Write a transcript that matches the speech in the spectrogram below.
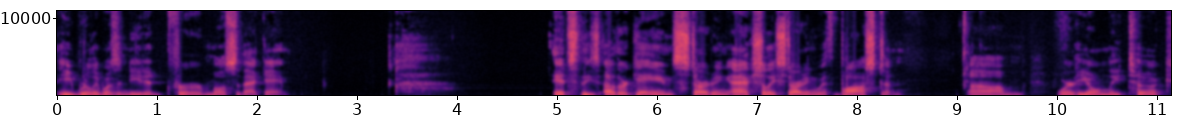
he really wasn't needed for most of that game. It's these other games, starting actually starting with Boston, um, where he only took,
